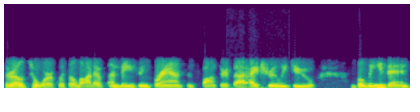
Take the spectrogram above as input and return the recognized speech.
thrilled to work with a lot of amazing brands and sponsors that I truly do believe in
